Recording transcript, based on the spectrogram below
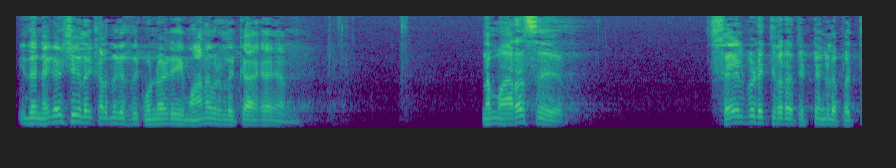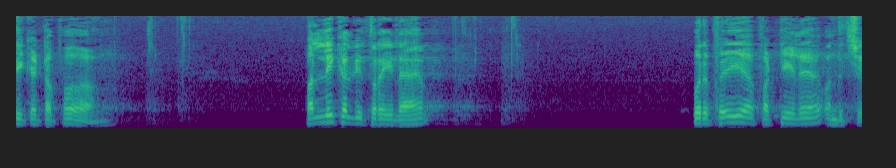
இந்த நிகழ்ச்சிகளை கலந்துக்கிறதுக்கு முன்னாடி மாணவர்களுக்காக நம்ம அரசு செயல்படுத்தி வர திட்டங்களை பற்றி கேட்டப்போ பள்ளி கல்வித்துறையில் ஒரு பெரிய பட்டியல வந்துச்சு.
